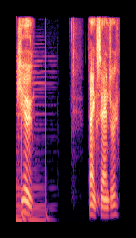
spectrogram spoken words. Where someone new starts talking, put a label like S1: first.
S1: Thank you. Thanks, Andrew.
